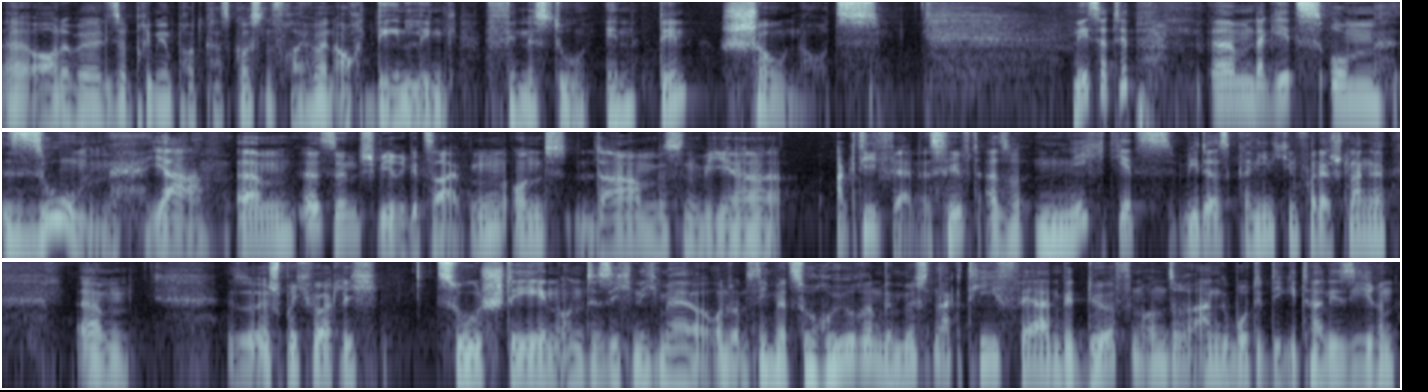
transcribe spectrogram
äh, Audible, diese Premium Podcast kostenfrei hören. Auch den Link findest du in den Show Notes. Nächster Tipp, ähm, da geht's um Zoom. Ja, ähm, es sind schwierige Zeiten und da müssen wir aktiv werden. Es hilft also nicht jetzt wie das Kaninchen vor der Schlange ähm, sprichwörtlich zu stehen und sich nicht mehr und uns nicht mehr zu rühren. Wir müssen aktiv werden. Wir dürfen unsere Angebote digitalisieren.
